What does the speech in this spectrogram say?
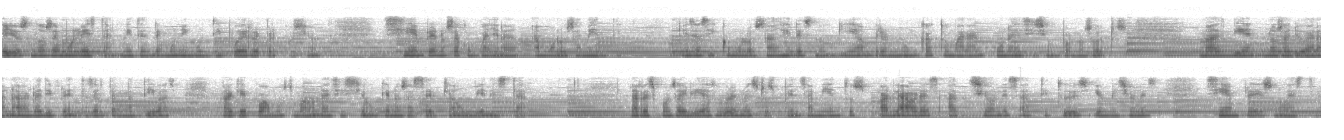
ellos no se molestan ni tendremos ningún tipo de repercusión. Siempre nos acompañarán amorosamente. Es así como los ángeles nos guían, pero nunca tomarán una decisión por nosotros. Más bien nos ayudarán a ver las diferentes alternativas para que podamos tomar una decisión que nos acerque a un bienestar. La responsabilidad sobre nuestros pensamientos, palabras, acciones, actitudes y omisiones siempre es nuestra.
